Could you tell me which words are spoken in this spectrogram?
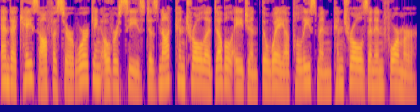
And a case officer working overseas does not control a double agent the way a policeman controls an informer.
